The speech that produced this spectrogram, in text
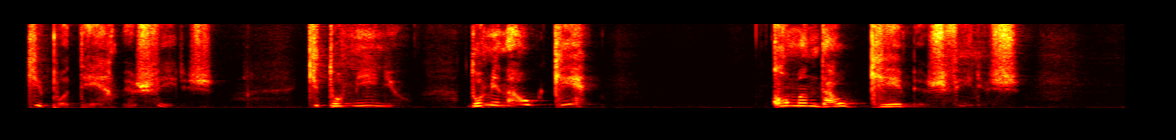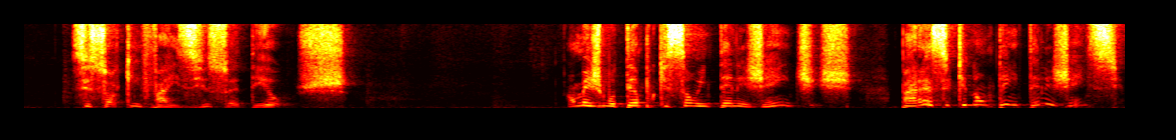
Que poder, meus filhos? Que domínio? Dominar o quê? Comandar o quê, meus filhos? Se só quem faz isso é Deus. Ao mesmo tempo que são inteligentes, parece que não têm inteligência.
